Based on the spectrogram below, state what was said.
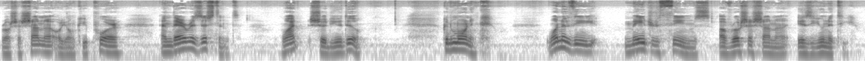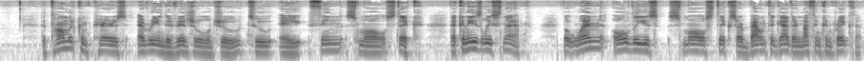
Rosh Hashanah or Yom Kippur and they're resistant? What should you do? Good morning. One of the major themes of Rosh Hashanah is unity. The Talmud compares every individual Jew to a thin, small stick that can easily snap. But when all these small sticks are bound together, nothing can break them.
